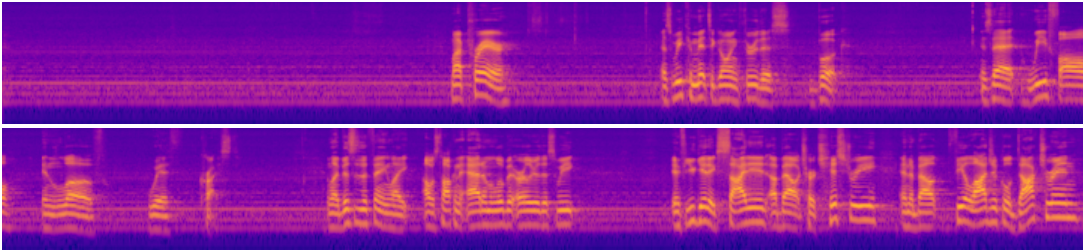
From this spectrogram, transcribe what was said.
My prayer as we commit to going through this book is that we fall in love with Christ. And like this is the thing, like I was talking to Adam a little bit earlier this week. If you get excited about church history and about theological doctrine,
